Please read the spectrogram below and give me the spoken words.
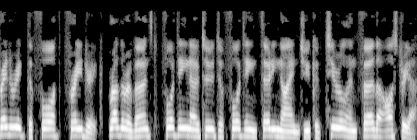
Frederick IV, Friedrich, brother of Ernst, 1402–1439 Duke of Tyrol and further Austria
